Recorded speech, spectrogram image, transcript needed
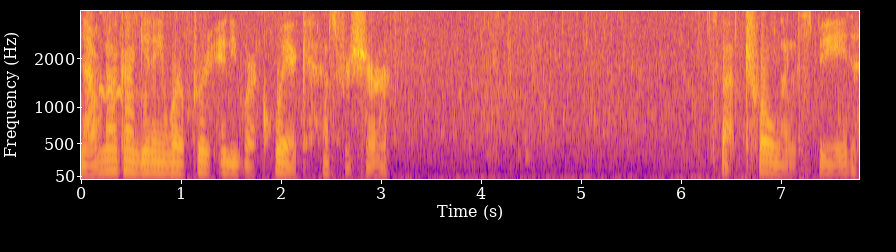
Now we're not going to get anywhere anywhere quick, that's for sure. It's about trolling speed.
